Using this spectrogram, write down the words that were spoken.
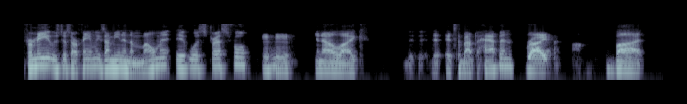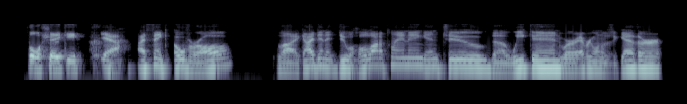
for me, it was just our families. I mean, in the moment, it was stressful. hmm You know, like th- th- it's about to happen. Right. But A little shaky. yeah, I think overall, like I didn't do a whole lot of planning into the weekend where everyone was together,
